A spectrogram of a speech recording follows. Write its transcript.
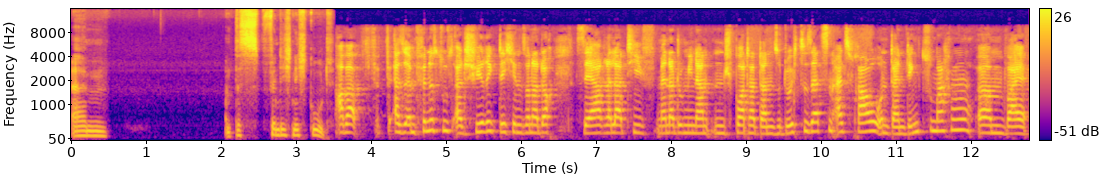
ähm, und das finde ich nicht gut. Aber also empfindest du es als schwierig, dich in so einer doch sehr relativ männerdominanten Sportart dann so durchzusetzen als Frau und dein Ding zu machen? Ähm, weil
